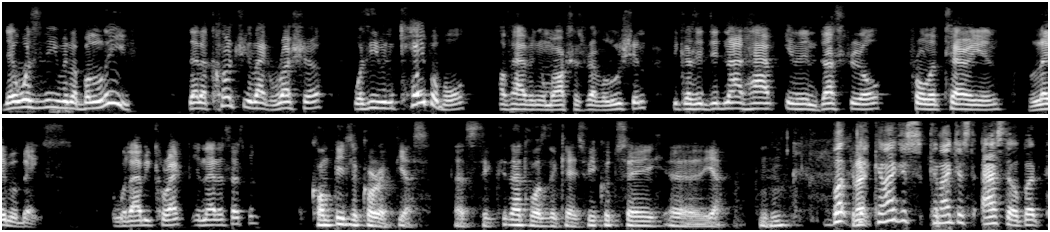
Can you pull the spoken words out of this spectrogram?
there wasn't even a belief that a country like Russia was even capable of having a Marxist revolution because it did not have an industrial proletarian labor base. Would I be correct in that assessment? Completely correct. Yes, that's the that was the case. We could say, uh, yeah. Mm-hmm. But can I, can I just can I just ask though? But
